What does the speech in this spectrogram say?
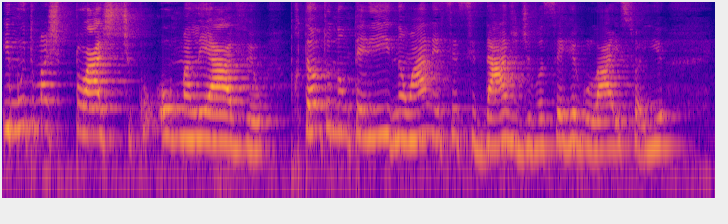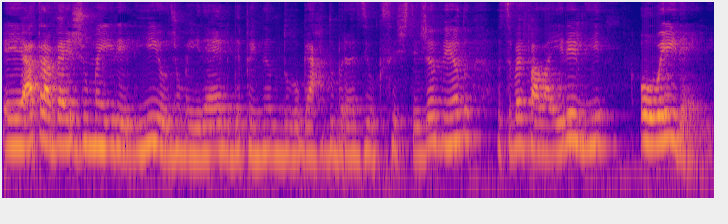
e muito mais plástico ou maleável. Portanto, não teria, não há necessidade de você regular isso aí é, através de uma Ireli ou de uma Eireli, dependendo do lugar do Brasil que você esteja vendo, você vai falar Ireli ou Eireli.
